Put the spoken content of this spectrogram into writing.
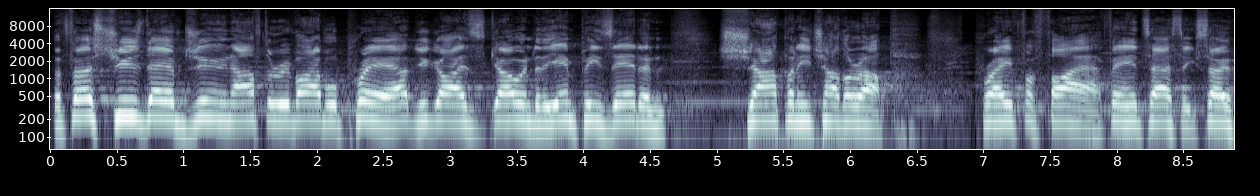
The first Tuesday of June after revival prayer, you guys go into the MPZ and sharpen each other up. Pray for fire. Fantastic. So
